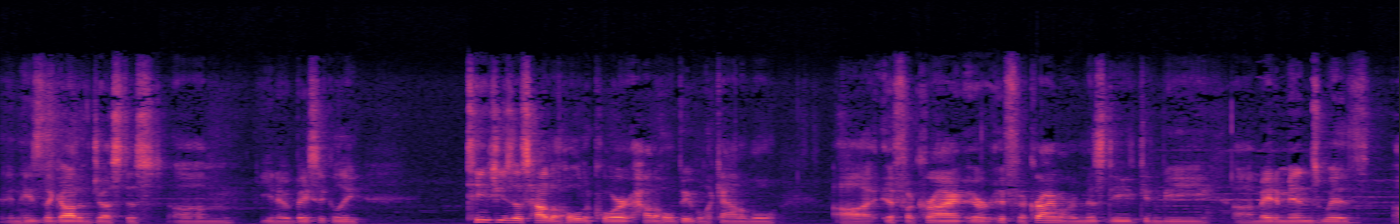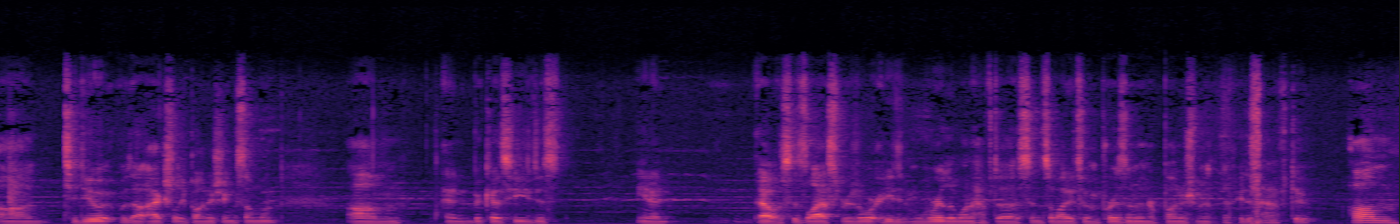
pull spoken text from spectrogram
and he's the god of justice. Um, you know, basically teaches us how to hold a court, how to hold people accountable. Uh, if a crime or if a crime or a misdeed can be uh, made amends with, uh, to do it without actually punishing someone, um, and because he just, you know, that was his last resort. He didn't really want to have to send somebody to imprisonment or punishment if he didn't have to. Um,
